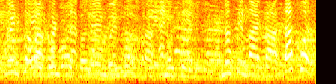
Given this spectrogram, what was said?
We weren't taught about contraception. We weren't taught about anything. Nothing like that. That's what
